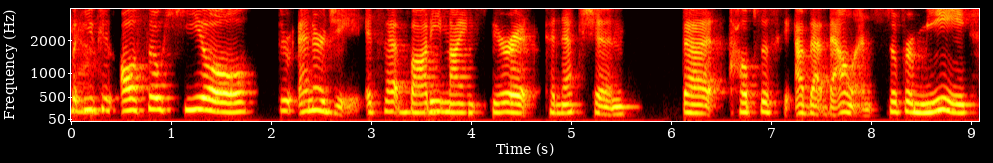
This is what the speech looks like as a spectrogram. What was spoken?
but yeah. you can also heal through energy. It's that body, mind, spirit connection that helps us have that balance. So for me,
